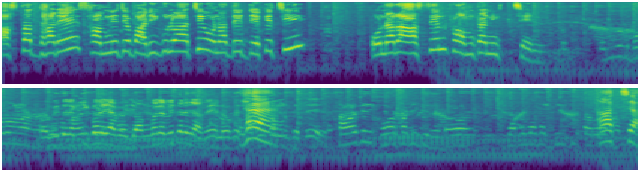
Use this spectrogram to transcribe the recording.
রাস্তার ধারে সামনে যে বাড়িগুলো আছে ওনাদের ডেকেছি। ওনারা আসছেন ফর্মটা নিচ্ছেন। ভিতরে কি করে যাবে? জঙ্গলের ভিতরে যাবে? লোকে হ্যাঁ। আচ্ছা।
